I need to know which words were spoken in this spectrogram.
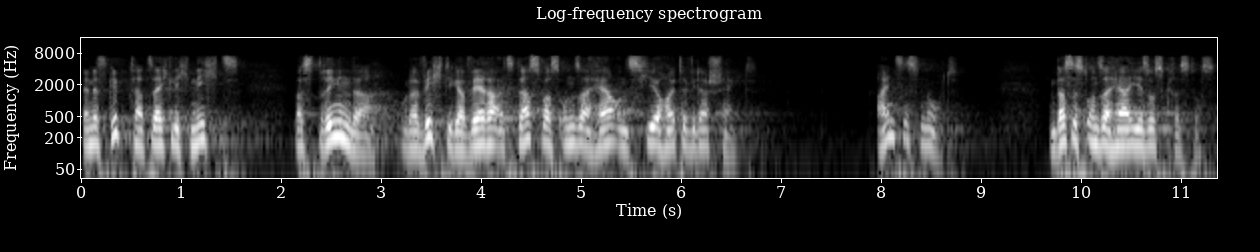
Denn es gibt tatsächlich nichts, was dringender oder wichtiger wäre als das, was unser Herr uns hier heute wieder schenkt. Eins ist Not. Und das ist unser Herr Jesus Christus.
